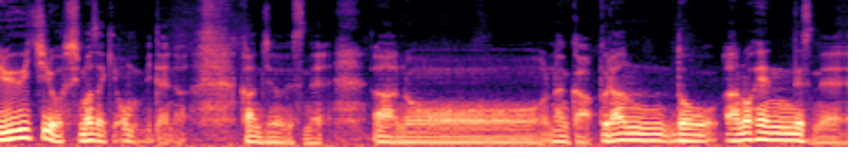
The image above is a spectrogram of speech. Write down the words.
龍一郎島崎オムみたいな感じのですね。あのー、なんかブランドあの辺ですね。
